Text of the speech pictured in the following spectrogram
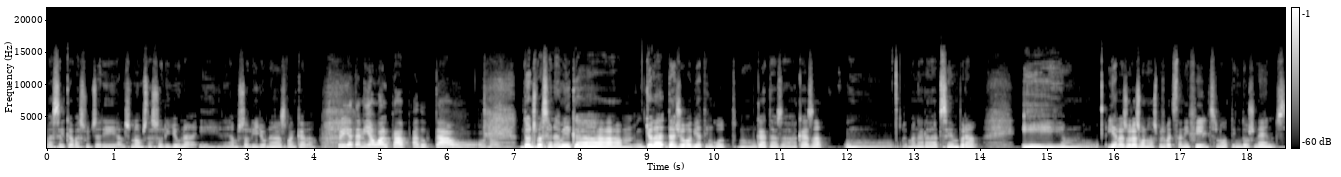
va ser el que va suggerir els noms de Sol i Lluna i amb Sol i Lluna es van quedar. Però ja teníeu al cap adoptar o, o no? Doncs va ser una mica... Jo de, de jove havia tingut gates a casa, m'han agradat sempre, i, i aleshores, bueno, després vaig tenir fills, no? tinc dos nens,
